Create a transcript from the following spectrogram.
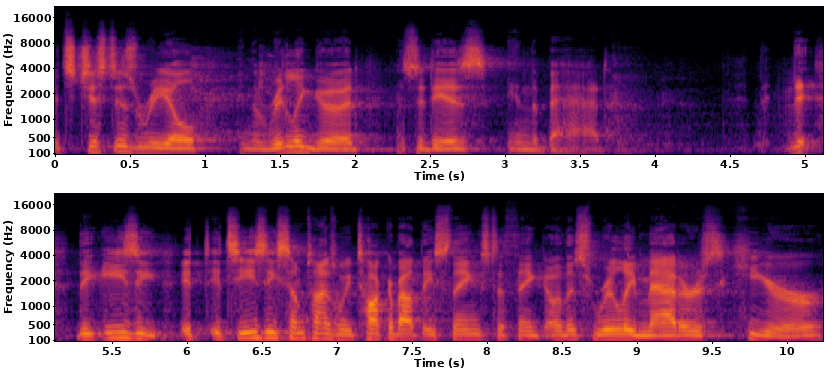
It's just as real in the really good as it is in the bad. The, the easy, it, it's easy sometimes when we talk about these things to think, oh, this really matters here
